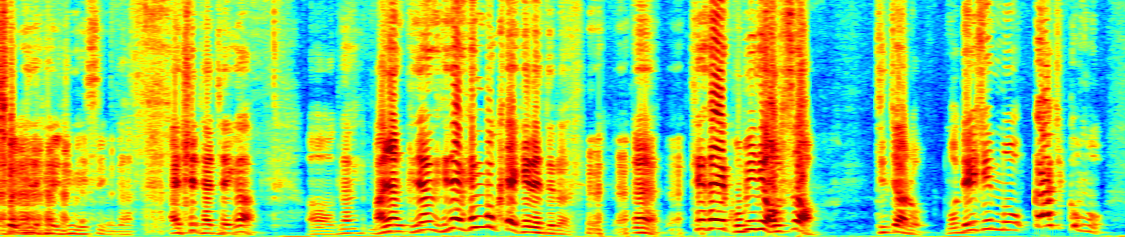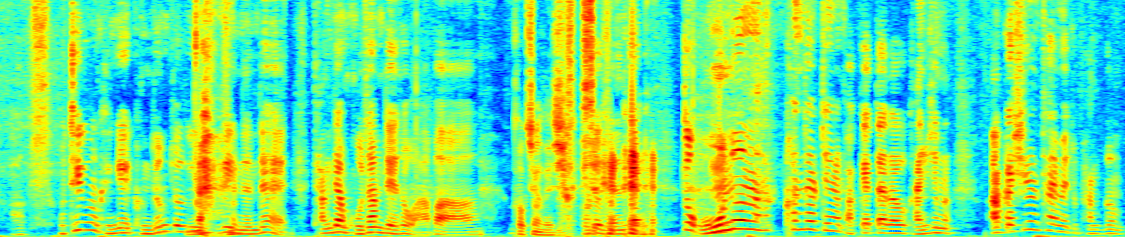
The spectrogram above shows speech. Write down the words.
지역에 요즘에 있습니다. 애들 자체가 어 그냥 마냥 그냥 그냥 행복해 걔네들은. 예. 세상에 고민이 없어. 진짜로. 뭐 내신 뭐 까짓거 뭐 아, 어떻게 보면 굉장히 긍정적인 게 있는데 당장 고3 돼서 와봐. 걱정되죠. 걱정되는데 또 오는 학- 컨설팅을 받겠다라고 관심을 아까 쉬는 타임에도 방금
